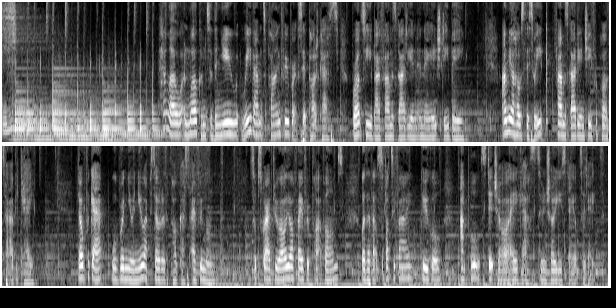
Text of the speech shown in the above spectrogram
Hello, and welcome to the new revamped Ploughing Through Brexit podcast brought to you by Farmers Guardian and AHDB. I'm your host this week, Farmers Guardian Chief Reporter Abi Kay. Don't forget, we'll bring you a new episode of the podcast every month. Subscribe through all your favourite platforms, whether that's Spotify, Google, Apple, Stitcher, or Acast, to ensure you stay up to date.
